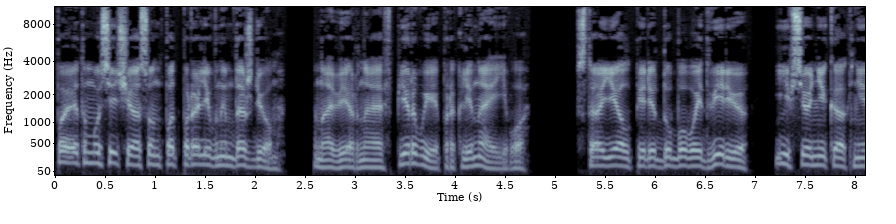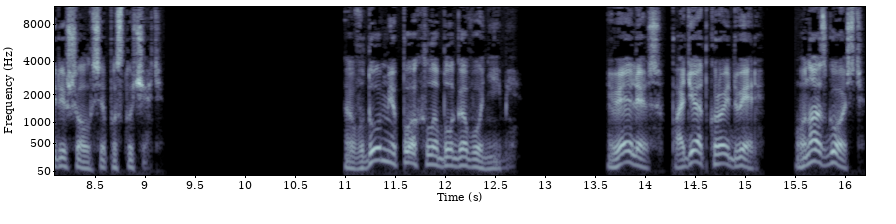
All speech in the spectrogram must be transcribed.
поэтому сейчас он под проливным дождем, наверное, впервые проклиная его, стоял перед дубовой дверью и все никак не решался постучать. В доме пахло благовониями. «Велес, поди открой дверь, у нас гость».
